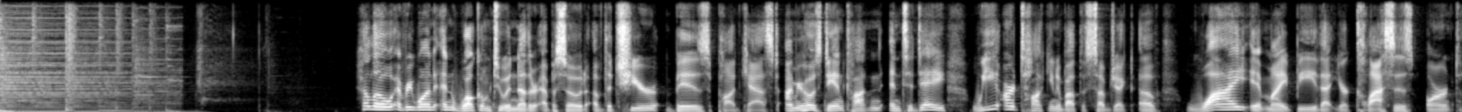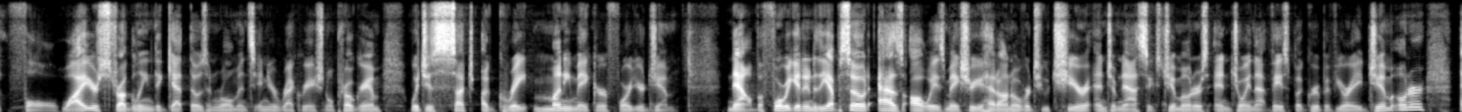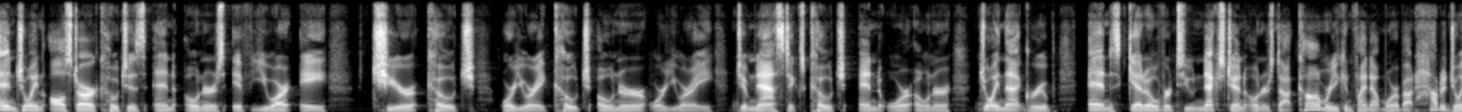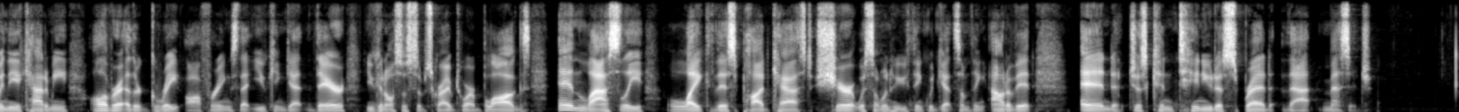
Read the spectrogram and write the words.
Hello, everyone, and welcome to another episode of the Cheer Biz Podcast. I'm your host, Dan Cotton, and today we are talking about the subject of why it might be that your classes aren't full, why you're struggling to get those enrollments in your recreational program, which is such a great moneymaker for your gym. Now, before we get into the episode, as always, make sure you head on over to Cheer and Gymnastics Gym Owners and join that Facebook group if you're a gym owner, and join All Star Coaches and Owners if you are a cheer coach or you are a coach owner or you are a gymnastics coach and or owner join that group and get over to nextgenowners.com where you can find out more about how to join the academy all of our other great offerings that you can get there. You can also subscribe to our blogs. And lastly like this podcast share it with someone who you think would get something out of it and just continue to spread that message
